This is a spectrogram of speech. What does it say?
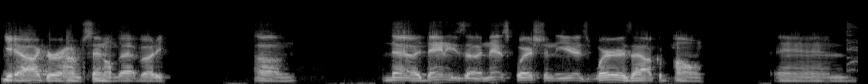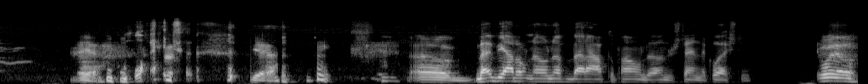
Yeah, I agree 100 percent on that, buddy. Um, now, Danny's uh, next question is, where is Al Capone? And yeah. what? yeah. um, Maybe I don't know enough about Al Capone to understand the question. Well,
